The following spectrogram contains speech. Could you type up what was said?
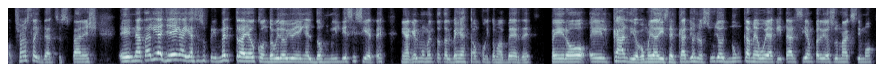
I'll translate that to Spanish. Eh, Natalia llega y hace su primer tryout con WWE en el 2017. En aquel momento tal vez ya está un poquito más verde, pero el cardio, como ella dice, el cardio es lo suyo, nunca me voy a quitar, siempre dio su máximo,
